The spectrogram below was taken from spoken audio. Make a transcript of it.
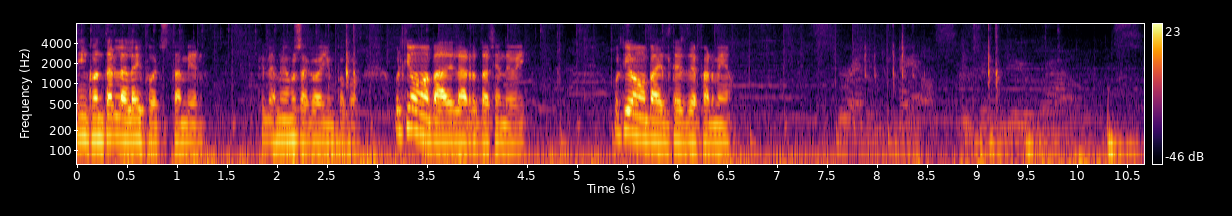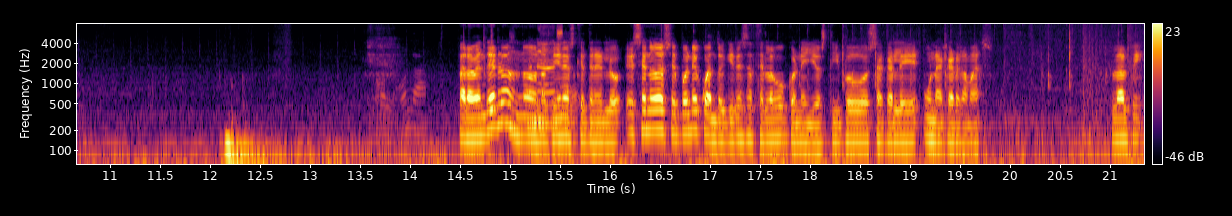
Sin contar la Lifeforge también, que también hemos sacado ahí un poco. Último mapa de la rotación de hoy. Último mapa del test de farmeo. Para venderlos no, no tienes que tenerlo. Ese nodo se pone cuando quieres hacer algo con ellos, tipo sacarle una carga más. Hola, Alfie.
